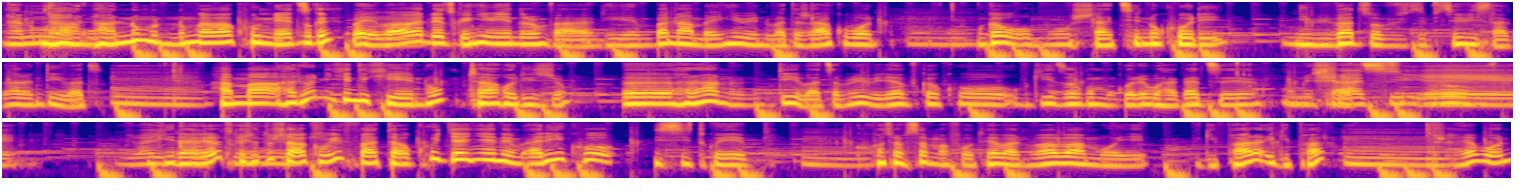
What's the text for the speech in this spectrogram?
nta n'umuntu n'umwe aba akunezwe. Baba banezwe nk'ibindi urumva mba nambaye nk'ibintu badashaka kubona. Mm. mugabo umushatsi n'ukuri ni ibibazo vy'ibisagara ndibaza. Mm. hariho n'ikindi kintu ca horizon Uh, hari hano ndibaza muri bibiri avuga ko ubwiza bw'umugore buhagaze mu mishatsi eh. Ngira rero twaje dushaka kubifata uko ujya nyene ariko si twebwe. Mm. kuko turafise amafoto y'abantu baba bamoye igipara igipara. Turayabona.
